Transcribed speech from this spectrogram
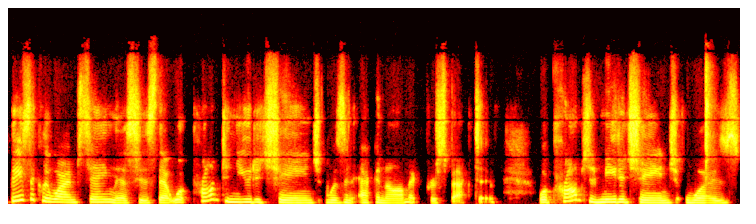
basically, why I'm saying this is that what prompted you to change was an economic perspective. What prompted me to change was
